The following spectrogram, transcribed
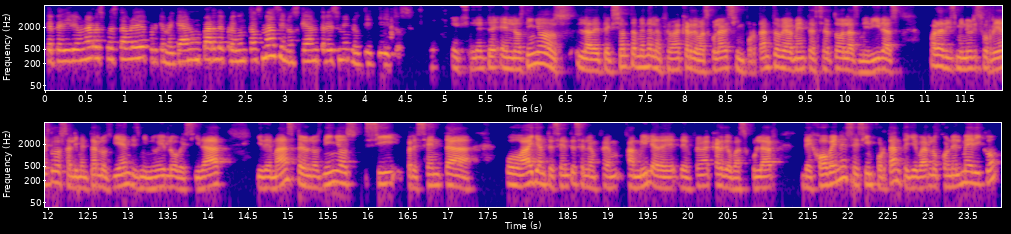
te pediría una respuesta breve porque me quedan un par de preguntas más y nos quedan tres minutitos. Excelente. En los niños, la detección también de la enfermedad cardiovascular es importante, obviamente, hacer todas las medidas para disminuir sus riesgos, alimentarlos bien, disminuir la obesidad y demás, pero en los niños sí presenta o hay antecedentes en la familia de, enfermedad cardiovascular de jóvenes, es importante llevarlo con el médico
